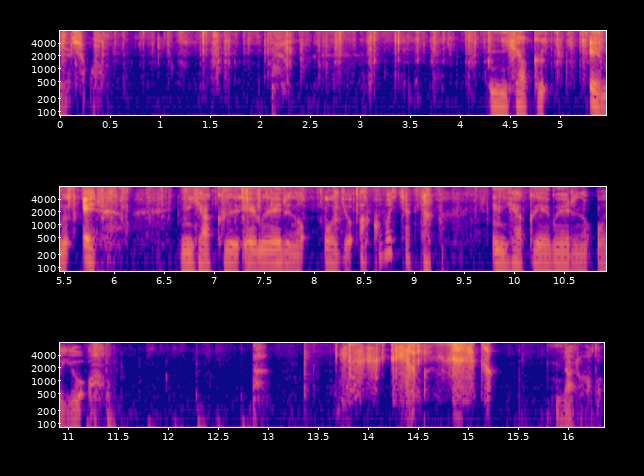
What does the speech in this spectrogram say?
いしょ。200ml。200ml のお湯を、あ、こぼしちゃった。200ml のお湯を。なるほど。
